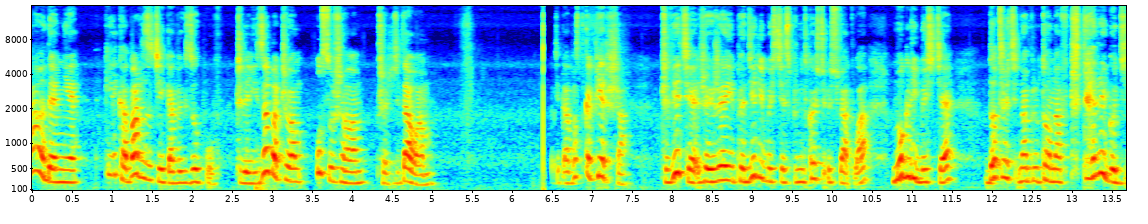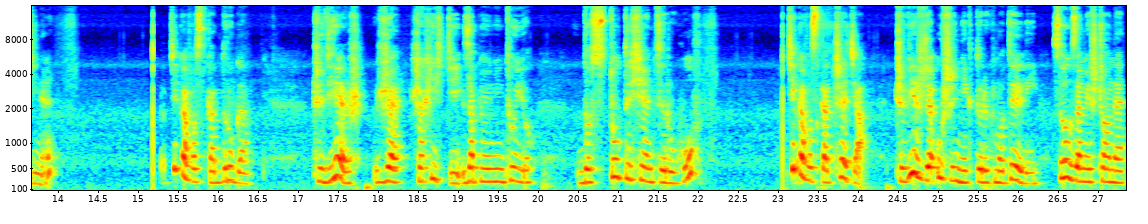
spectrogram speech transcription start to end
A ode mnie kilka bardzo ciekawych zupów, czyli zobaczyłam, usłyszałam, przeczytałam. Ciekawostka pierwsza. Czy wiecie, że jeżeli pędzilibyście z prędkością światła, moglibyście dotrzeć na Plutona w 4 godziny? Ciekawostka druga. Czy wiesz, że szachiści zapamiętują do 100 tysięcy ruchów? Ciekawostka trzecia. Czy wiesz, że uszy niektórych motyli są zamieszczone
